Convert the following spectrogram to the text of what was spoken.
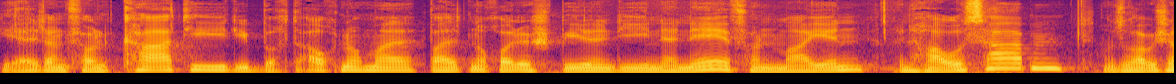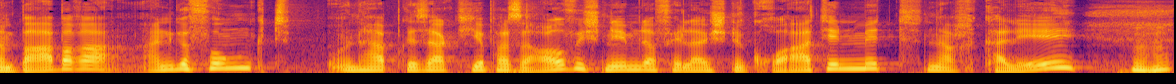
die Eltern von Kati, die wird auch noch mal bald eine Rolle spielen, die in der Nähe von Mayen ein Haus haben. Und so habe ich an Barbara angefunkt, und habe gesagt, hier pass auf, ich nehme da vielleicht eine Kroatin mit nach Calais. Mhm.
